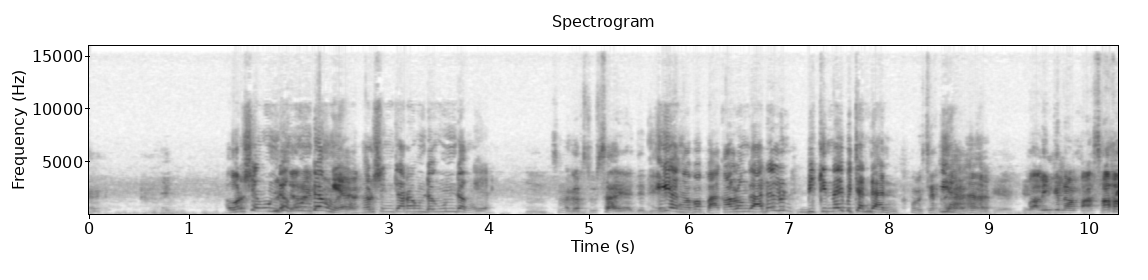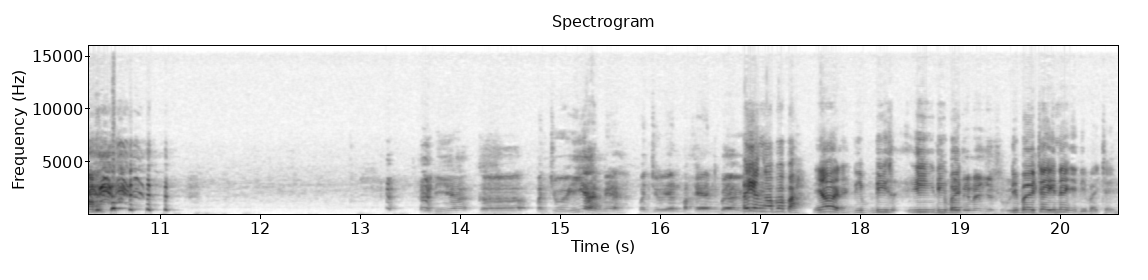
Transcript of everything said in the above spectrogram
Harus yang undang-undang ya, ya. harus yang cara undang-undang ya. Hmm, agak susah ya jadi. Iya nggak apa-apa. Kalau nggak ada lu bikin aja bercandaan. Bercanda. Iya. Oke, oke. Paling kena pasal. Jadinya ke pencurian ya, pencurian pakaian baru. Oh iya ya. nggak apa-apa. Ya udah, di di di, Sebutin aja sebutin. dibacain aja dibacain.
